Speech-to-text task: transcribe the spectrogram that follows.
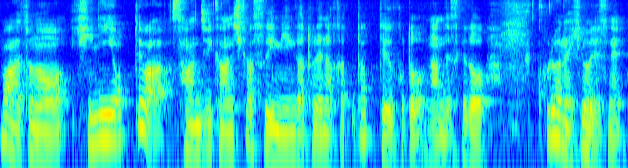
まあその日によっては3時間しか睡眠が取れなかったっていうことなんですけどこれはねひどいですね。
